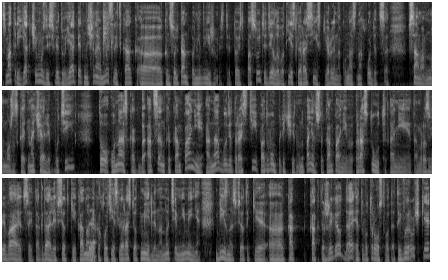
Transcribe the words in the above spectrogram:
смотри, я к чему здесь веду? Я опять начинаю мыслить как э, консультант по недвижимости. То есть, по сути дела, вот если российский рынок у нас находится в самом, ну, можно сказать, начале пути, то у нас как бы оценка компаний, она будет расти по двум причинам. Ну, понятно, что компании растут, они там развиваются и так далее. Все-таки экономика, да. хоть если растет медленно, но тем не менее, бизнес все-таки э, как как-то живет, да, это вот рост вот этой выручки.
